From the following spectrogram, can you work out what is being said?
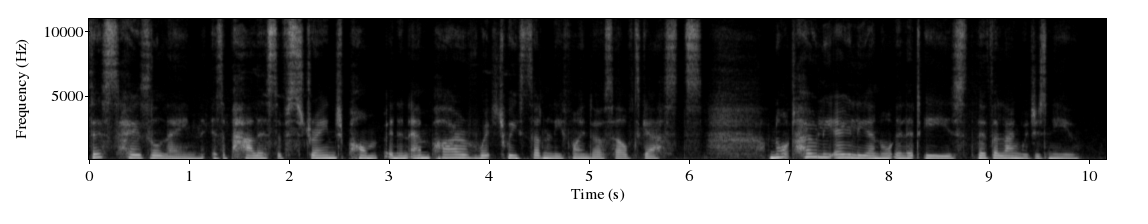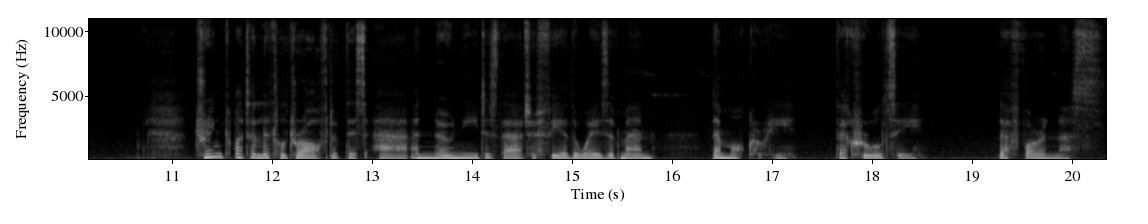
This Hazel Lane is a palace of strange pomp in an empire of which we suddenly find ourselves guests, not wholly alien or ill at ease, though the language is new. Drink but a little draught of this air, and no need is there to fear the ways of men, their mockery, their cruelty, their foreignness.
